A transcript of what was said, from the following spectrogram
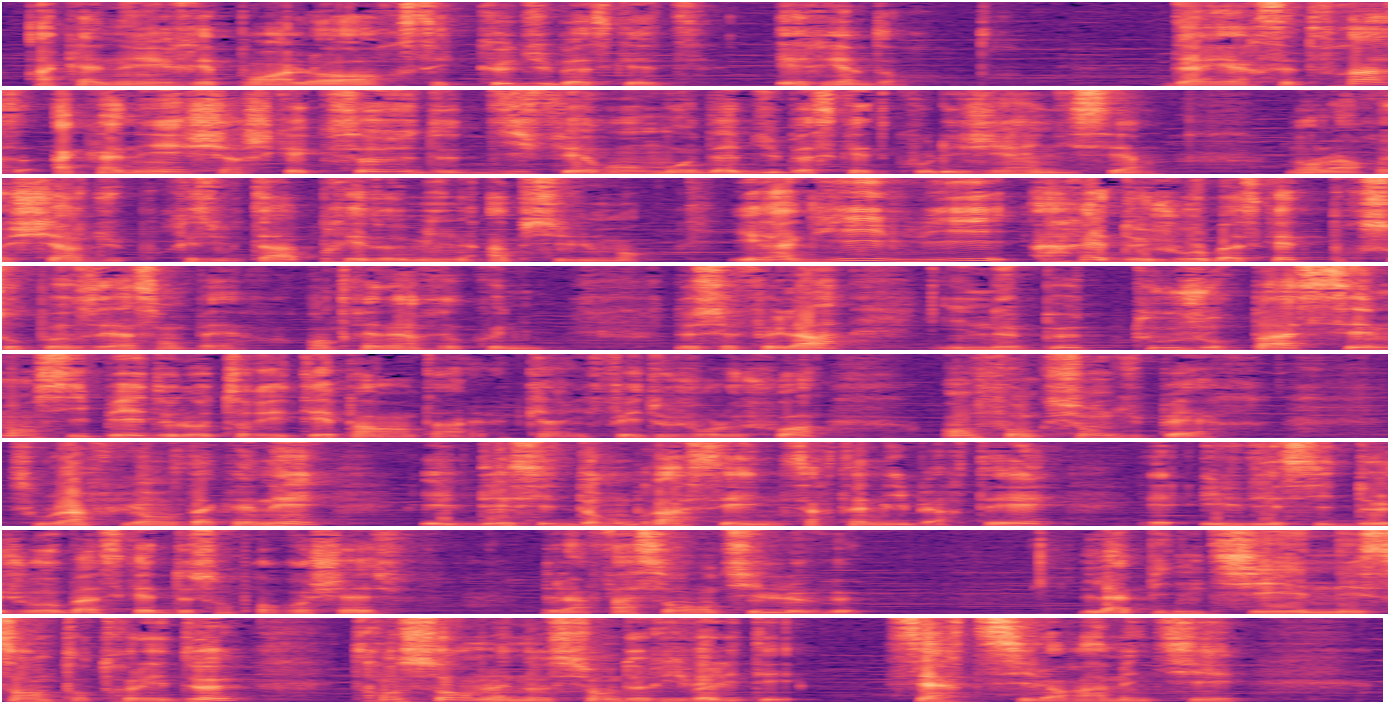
Akane répond alors c'est que du basket et rien d'autre. Derrière cette phrase, Akane cherche quelque chose de différent au modèle du basket collégien et lycéen, dont la recherche du résultat prédomine absolument. Iragi, lui, arrête de jouer au basket pour s'opposer à son père, entraîneur reconnu. De ce fait-là, il ne peut toujours pas s'émanciper de l'autorité parentale, car il fait toujours le choix en fonction du père. Sous l'influence d'Akane, il décide d'embrasser une certaine liberté, et il décide de jouer au basket de son propre chef, de la façon dont il le veut. L'amitié naissante entre les deux transforme la notion de rivalité. Certes, si leur amitié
